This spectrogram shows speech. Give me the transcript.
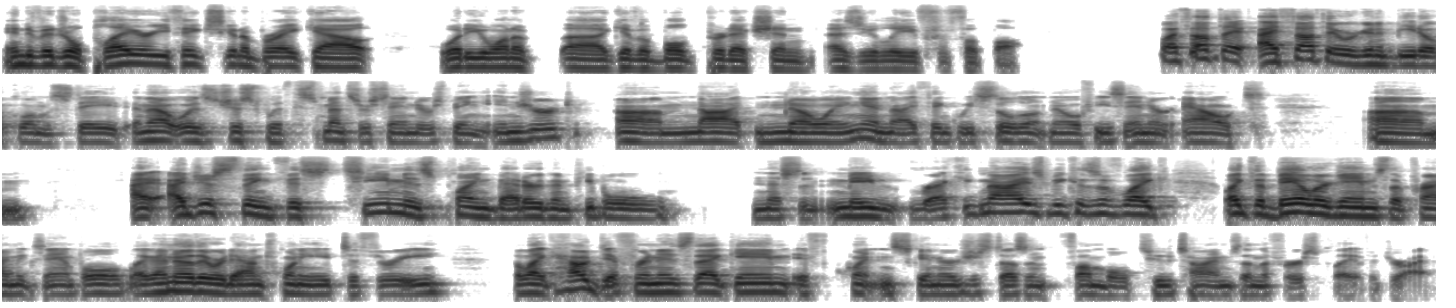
individual player you think is going to break out. What do you want to uh, give a bold prediction as you leave for football? Well, I thought they I thought they were going to beat Oklahoma State, and that was just with Spencer Sanders being injured, um, not knowing, and I think we still don't know if he's in or out. Um, I, I just think this team is playing better than people may recognize because of like like the Baylor game's the prime example. Like I know they were down 28 to 3, but like how different is that game if Quentin Skinner just doesn't fumble two times on the first play of a drive?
